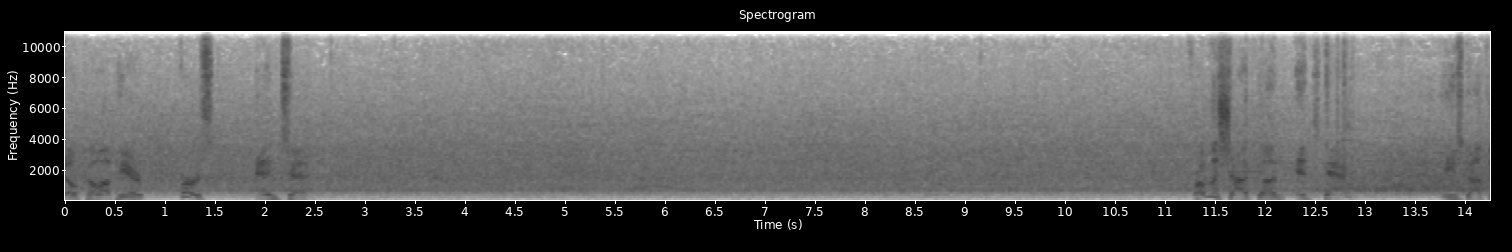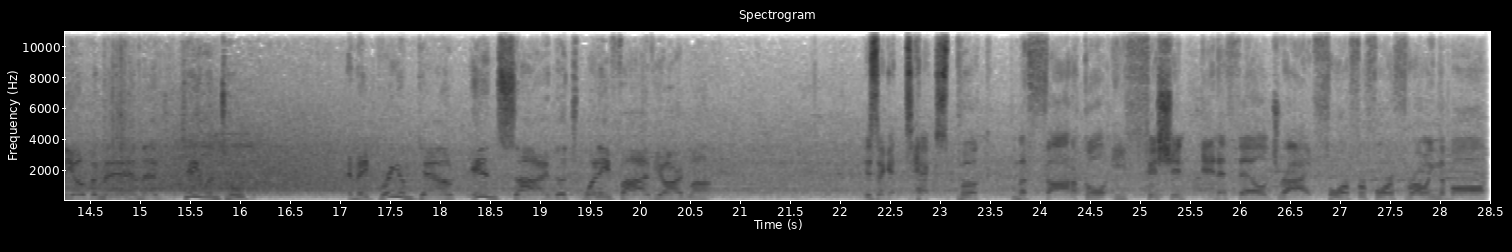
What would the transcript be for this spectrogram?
They'll come up here first and 10. From the shotgun, it's Dak. He's got the open man. That's Jalen Tolbert. And they bring him down inside the 25-yard line. It's like a textbook, methodical, efficient NFL drive. Four for four throwing the ball,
